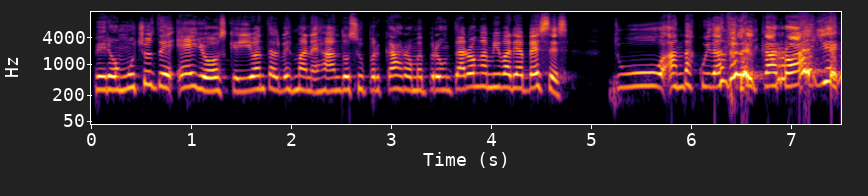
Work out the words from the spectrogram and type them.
Pero muchos de ellos que iban tal vez manejando supercarro me preguntaron a mí varias veces, ¿tú andas cuidándole el carro a alguien?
